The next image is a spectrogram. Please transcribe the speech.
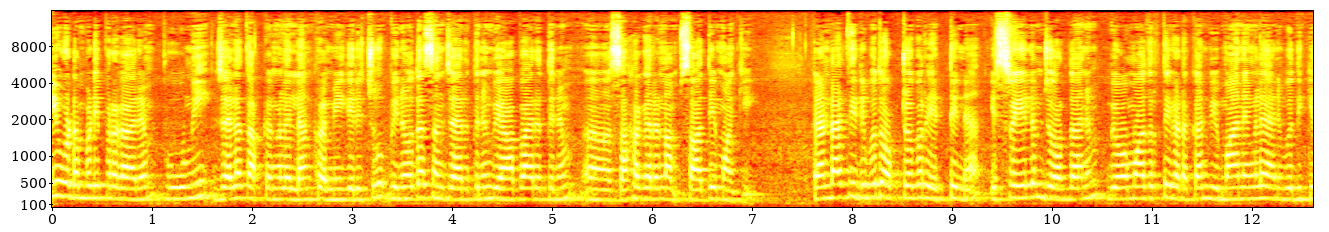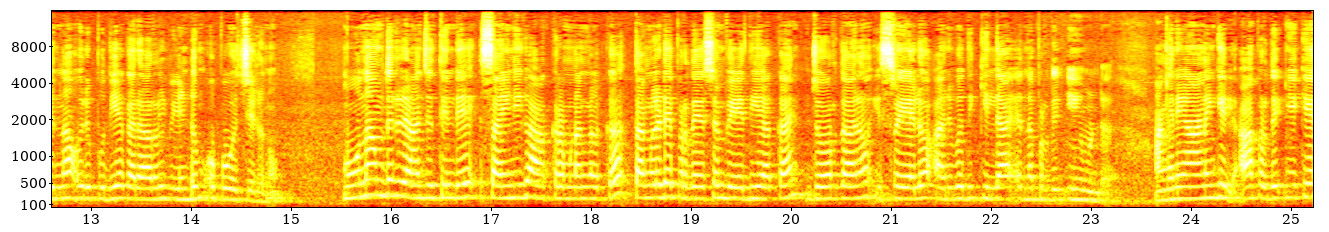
ഈ ഉടമ്പടി പ്രകാരം ഭൂമി ജല തർക്കങ്ങളെല്ലാം ക്രമീകരിച്ചു. വിനോദസഞ്ചാരത്തിനും വ്യാപാരത്തിനും സഹകരണം സാധ്യമാക്കി. രണ്ടായിരത്തി ഇരുപത് ഒക്ടോബർ എട്ടിന് ഇസ്രയേലും ജോർദാനും വ്യോമാതിർത്തി കടക്കാൻ വിമാനങ്ങളെ അനുവദിക്കുന്ന ഒരു പുതിയ കരാറിൽ വീണ്ടും ഒപ്പുവച്ചിരുന്നു. മൂന്നാമതൊരു രാജ്യത്തിന്റെ സൈനിക ആക്രമണങ്ങൾക്ക് തങ്ങളുടെ പ്രദേശം വേദിയാക്കാൻ ജോർദാനോ ഇസ്രയേലോ അനുവദിക്കില്ല എന്ന പ്രതിജ്ഞയുമുണ്ട്. അങ്ങനെയാണെങ്കിൽ ആ പ്രതിജ്ഞയ്ക്ക്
